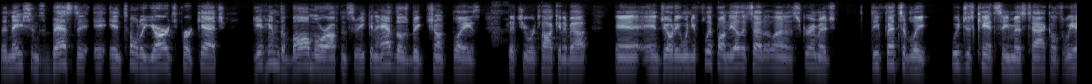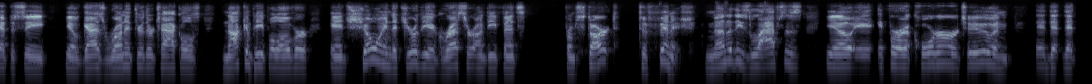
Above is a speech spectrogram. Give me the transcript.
the nation's best in, in total yards per catch. Get him the ball more often so he can have those big chunk plays that you were talking about. And, and Jody, when you flip on the other side of the line of the scrimmage, defensively, we just can't see missed tackles. We have to see you know, guys running through their tackles, knocking people over, and showing that you're the aggressor on defense from start to finish. None of these lapses, you know, for a quarter or two, and eh, that that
